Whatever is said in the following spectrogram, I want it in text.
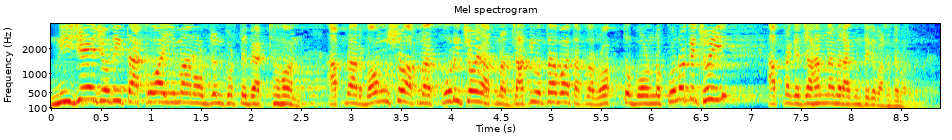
নিজে যদি তাকোয়া ইমান অর্জন করতে ব্যর্থ হন, আপনার বংশ, আপনার পরিচয়, আপনার জাতীয়তাবাদ, আপনার রক্ত, বর্ণ কোনো কিছুই আপনাকে জাহান্নামের আগুন থেকে বাঁচাতে পারবে না।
